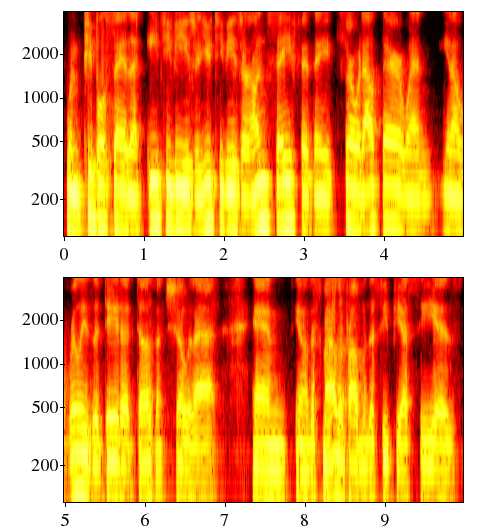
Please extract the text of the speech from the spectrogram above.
when people say that ATVs or UTVs are unsafe and they throw it out there when, you know, really the data doesn't show that. And, you know, that's my other problem with the CPSC is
